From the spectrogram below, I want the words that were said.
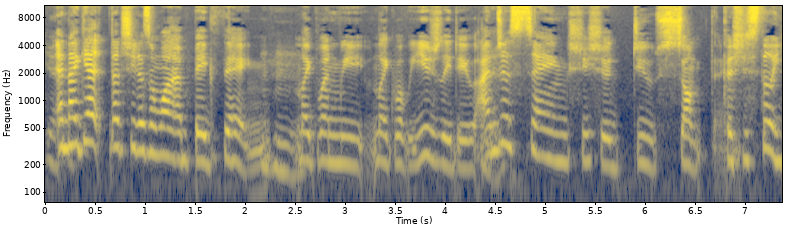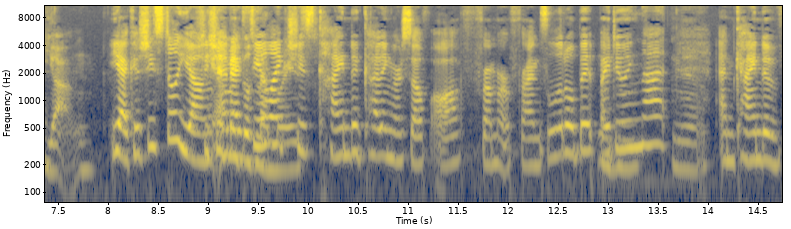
Yeah. And I get that she doesn't want a big thing Mhm. like when we like what we usually do. I'm just saying she should do something. because she's still young. Yeah, because she's still young, She and I feel like she's kind of cutting herself off from her friends a little bit by Mhm. doing that, Yeah. and kind of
